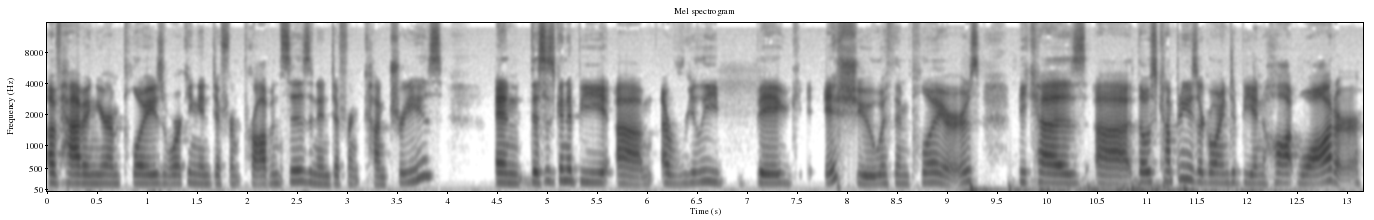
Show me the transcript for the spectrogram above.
of having your employees working in different provinces and in different countries. And this is going to be um, a really big issue with employers because uh, those companies are going to be in hot water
